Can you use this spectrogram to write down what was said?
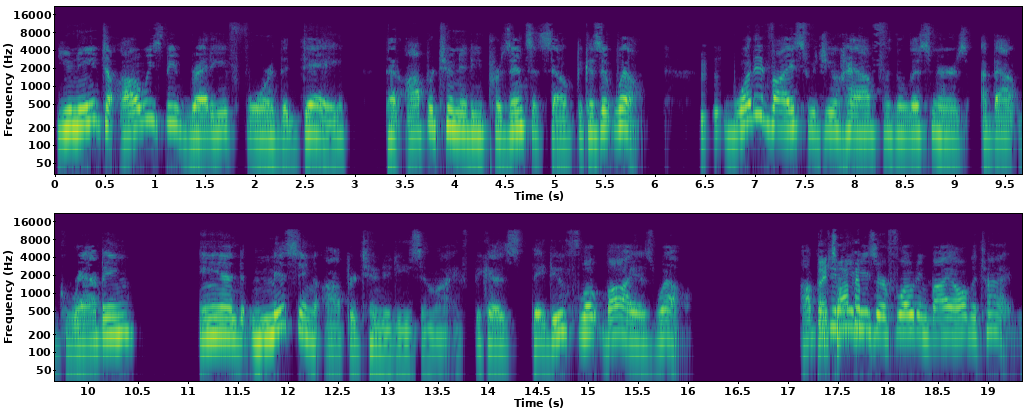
You need to always be ready for the day that opportunity presents itself because it will. Mm-hmm. What advice would you have for the listeners about grabbing and missing opportunities in life? Because they do float by as well. Opportunities are floating by all the time.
